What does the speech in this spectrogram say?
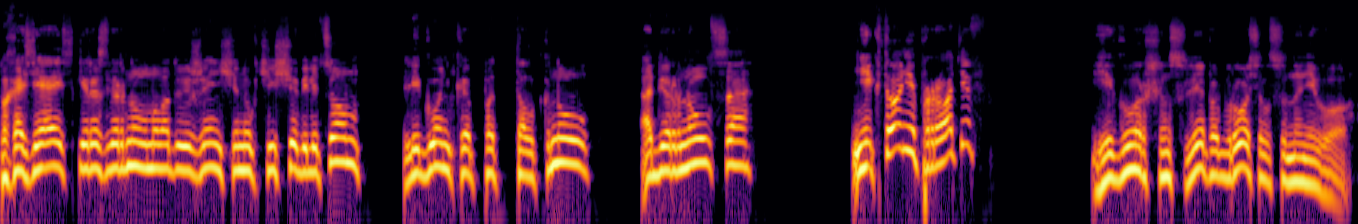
По-хозяйски развернул молодую женщину к чищобе лицом, легонько подтолкнул, обернулся. «Никто не против?» Егоршин слепо бросился на него.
